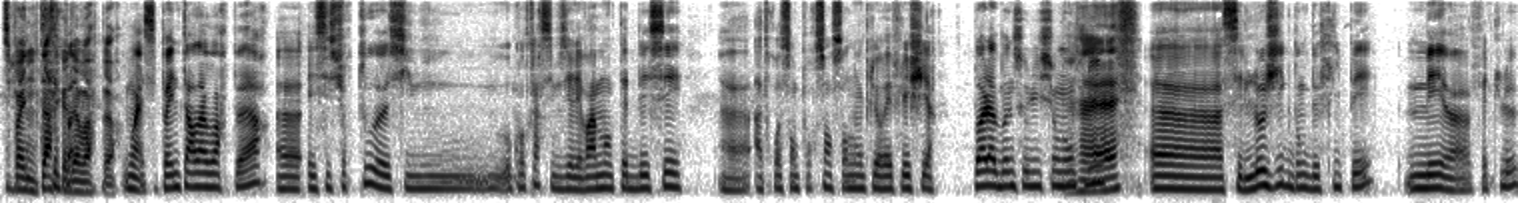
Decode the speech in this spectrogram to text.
C'est pas une tare que pas- d'avoir peur. ouais, c'est pas une tare d'avoir peur. euh, et c'est surtout, euh, si vous, au contraire, si vous y allez vraiment tête baissée à 300% sans non plus réfléchir, pas la bonne solution non plus. Ouais. C'est logique donc de flipper, mais faites-le,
